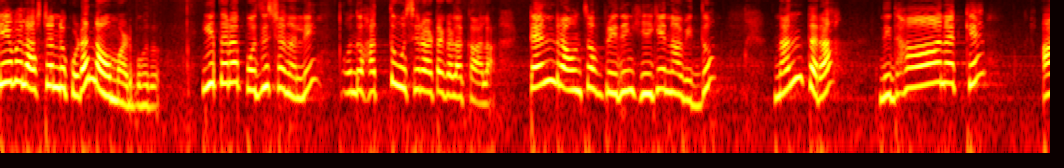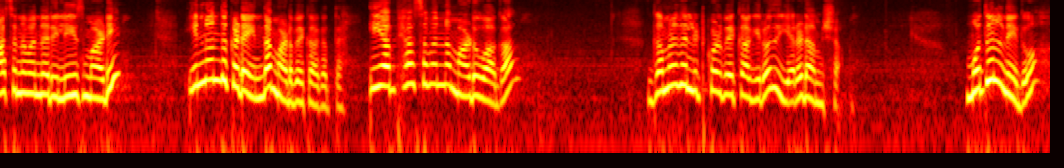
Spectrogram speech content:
ಕೇವಲ ಅಷ್ಟನ್ನು ಕೂಡ ನಾವು ಮಾಡಬಹುದು. ಈ ಥರ ಪೊಸಿಷನಲ್ಲಿ ಒಂದು ಹತ್ತು ಉಸಿರಾಟಗಳ ಕಾಲ ಟೆನ್ ರೌಂಡ್ಸ್ ಆಫ್ ಬ್ರೀದಿಂಗ್ ಹೀಗೆ ನಾವಿದ್ದು. ನಂತರ ನಿಧಾನಕ್ಕೆ ಆಸನವನ್ನು ರಿಲೀಸ್ ಮಾಡಿ ಇನ್ನೊಂದು ಕಡೆಯಿಂದ ಮಾಡಬೇಕಾಗತ್ತೆ. ಈ ಅಭ್ಯಾಸವನ್ನು ಮಾಡುವಾಗ ಗಮನದಲ್ಲಿಟ್ಕೊಳ್ಬೇಕಾಗಿರೋದು ಎರಡು ಅಂಶ. ಮೊದಲನೇದು,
